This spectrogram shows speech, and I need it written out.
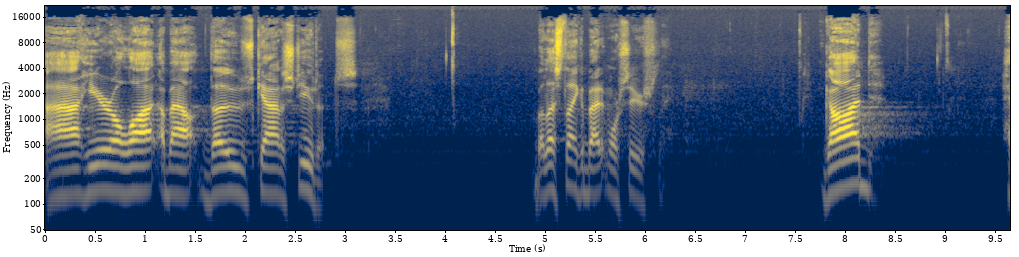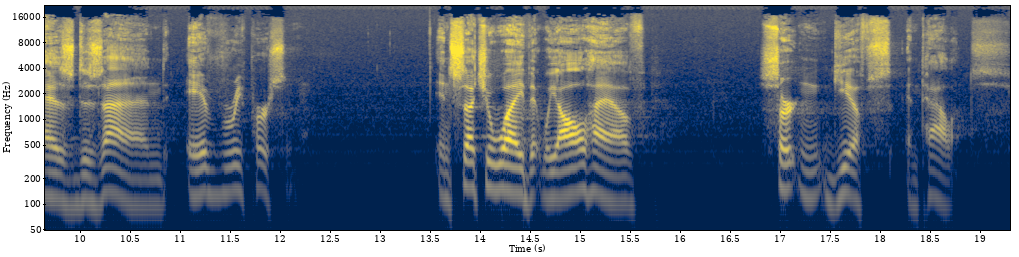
I hear a lot about those kind of students. But let's think about it more seriously. God has designed every person in such a way that we all have certain gifts and talents.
